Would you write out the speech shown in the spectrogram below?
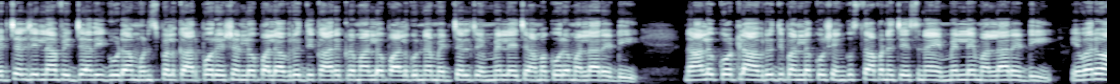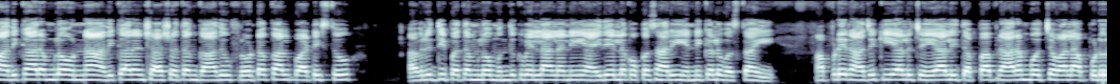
మెడ్చల్ జిల్లా ఫిర్జాదిగూడ మున్సిపల్ కార్పొరేషన్లో పలు అభివృద్ధి కార్యక్రమాల్లో పాల్గొన్న మెడ్చల్ ఎమ్మెల్యే చామకూర మల్లారెడ్డి. నాలుగు కోట్ల అభివృద్ధి పనులకు శంకుస్థాపన చేసిన ఎమ్మెల్యే మల్లారెడ్డి. ఎవరు అధికారంలో ఉన్నా అధికారం శాశ్వతం కాదు ప్రోటోకాల్ పాటిస్తూ అభివృద్ధి పథంలో ముందుకు వెళ్ళాలని ఐదేళ్ళకొకసారి ఎన్నికలు వస్తాయి. అప్పుడే రాజకీయాలు చేయాలి తప్ప ప్రారంభోత్సవాల అప్పుడు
